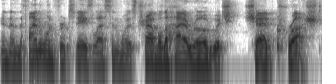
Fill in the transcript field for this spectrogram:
And then the final one for today's lesson was travel the high road, which Chad crushed.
